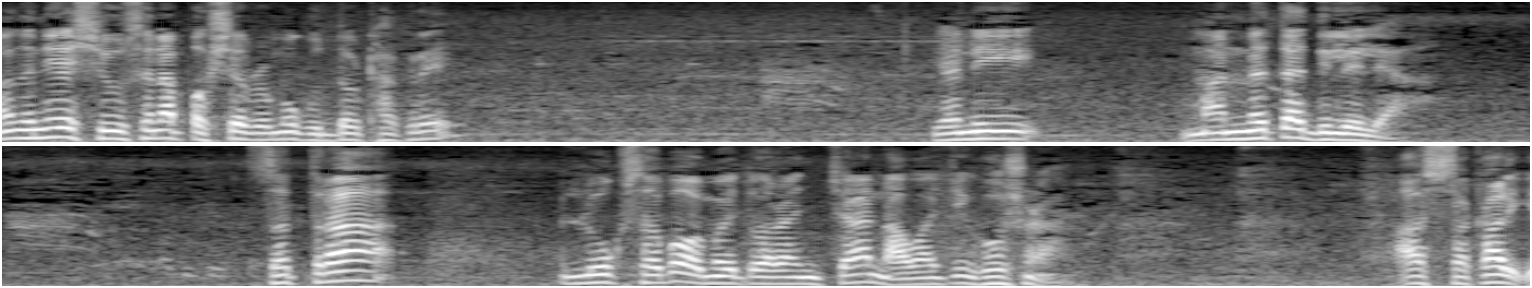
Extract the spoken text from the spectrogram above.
माननीय शिवसेना पक्षप्रमुख उद्धव ठाकरे यांनी मान्यता दिलेल्या सतरा लोकसभा उमेदवारांच्या नावांची घोषणा आज सकाळी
